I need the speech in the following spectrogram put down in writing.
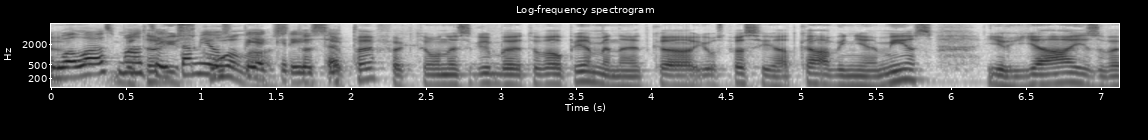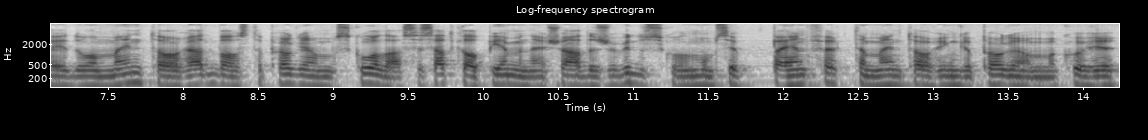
skolās mācīt, tam jūs piekrītat. Tas ir perfekti, un es gribētu vēl pieminēt, ka jūs prasījāt, kā viņiem ies, ir jāizveido mentora atbalsta programma skolās. Es atkal pieminēšu Ādažu vidusskolu, mums ir PNF perfekta mentoringa programma, kur ir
